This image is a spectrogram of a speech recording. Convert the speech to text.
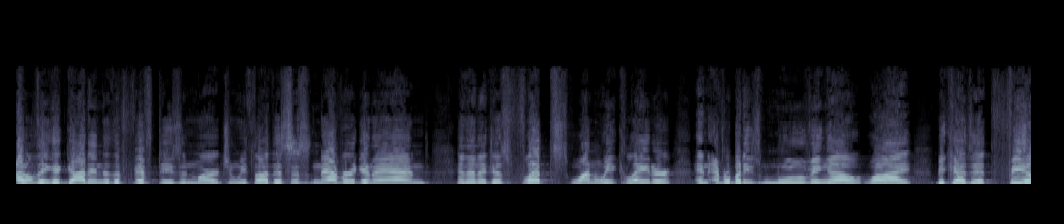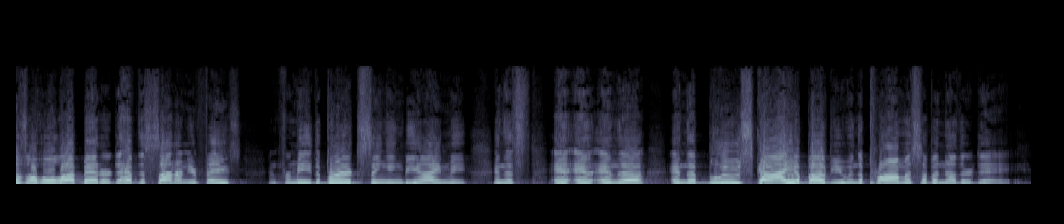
I don't think it got into the 50s in March, and we thought this is never going to end. And then it just flips one week later, and everybody's moving out. Why? Because it feels a whole lot better to have the sun on your face, and for me, the birds singing behind me, and the, and, and, and the, and the blue sky above you, and the promise of another day.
